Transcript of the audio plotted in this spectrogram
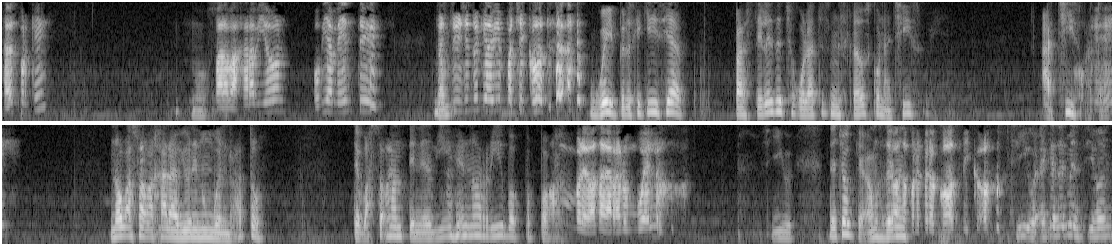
¿Sabes por qué? No sé. Para bajar avión, obviamente. No. Te estoy diciendo que era bien pachecota. Güey, pero es que aquí decía pasteles de chocolates mezclados con achís, güey. Achís, ok. pato. No vas a bajar avión en un buen rato. Te vas a mantener bien arriba, papá. Hombre, vas a agarrar un vuelo. Sí, güey. De hecho, que vamos a Te hacer vas a poner pero cósmico. Sí, güey, hay que hacer mención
